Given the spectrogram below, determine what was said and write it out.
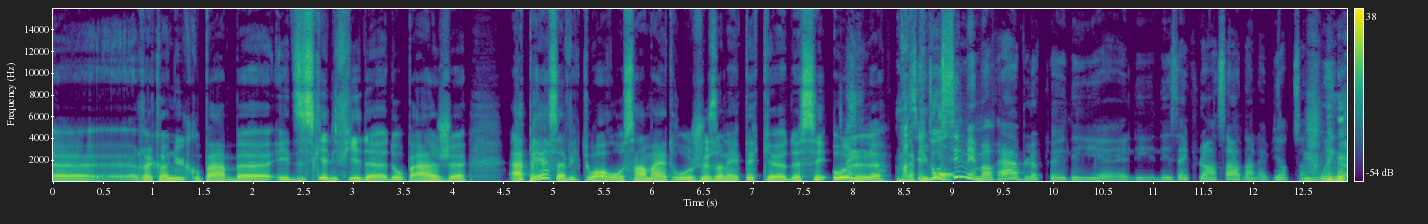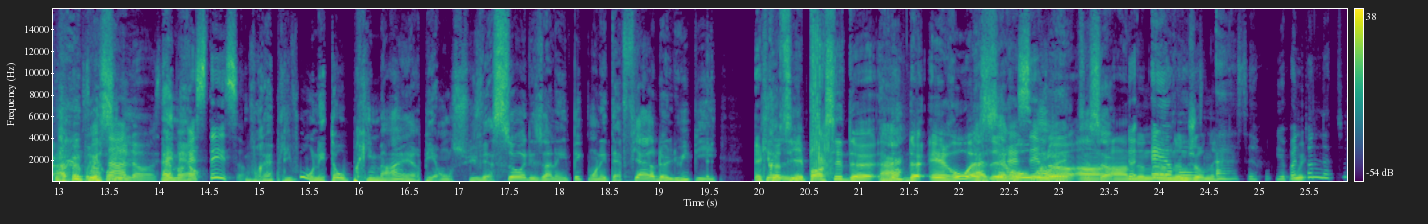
euh, reconnu coupable euh, et disqualifié de dopage euh, après sa victoire aux 100 mètres aux Jeux olympiques euh, de Séoul. C'est aussi mémorable là, que les, euh, les, les influenceurs dans l'avion de Sunwing. À peu près ça. là, ça Hey, va rester, ça. Vous rappelez-vous, on était au primaire, puis on suivait ça, les Olympiques, puis on était fiers de lui, puis... Écoute, quel- il est passé de, Hein? de, de héros à, À zéro, là, en, ça. en De une, en une journée. à zéro. Il n'y a pas une tonne là-dessus?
